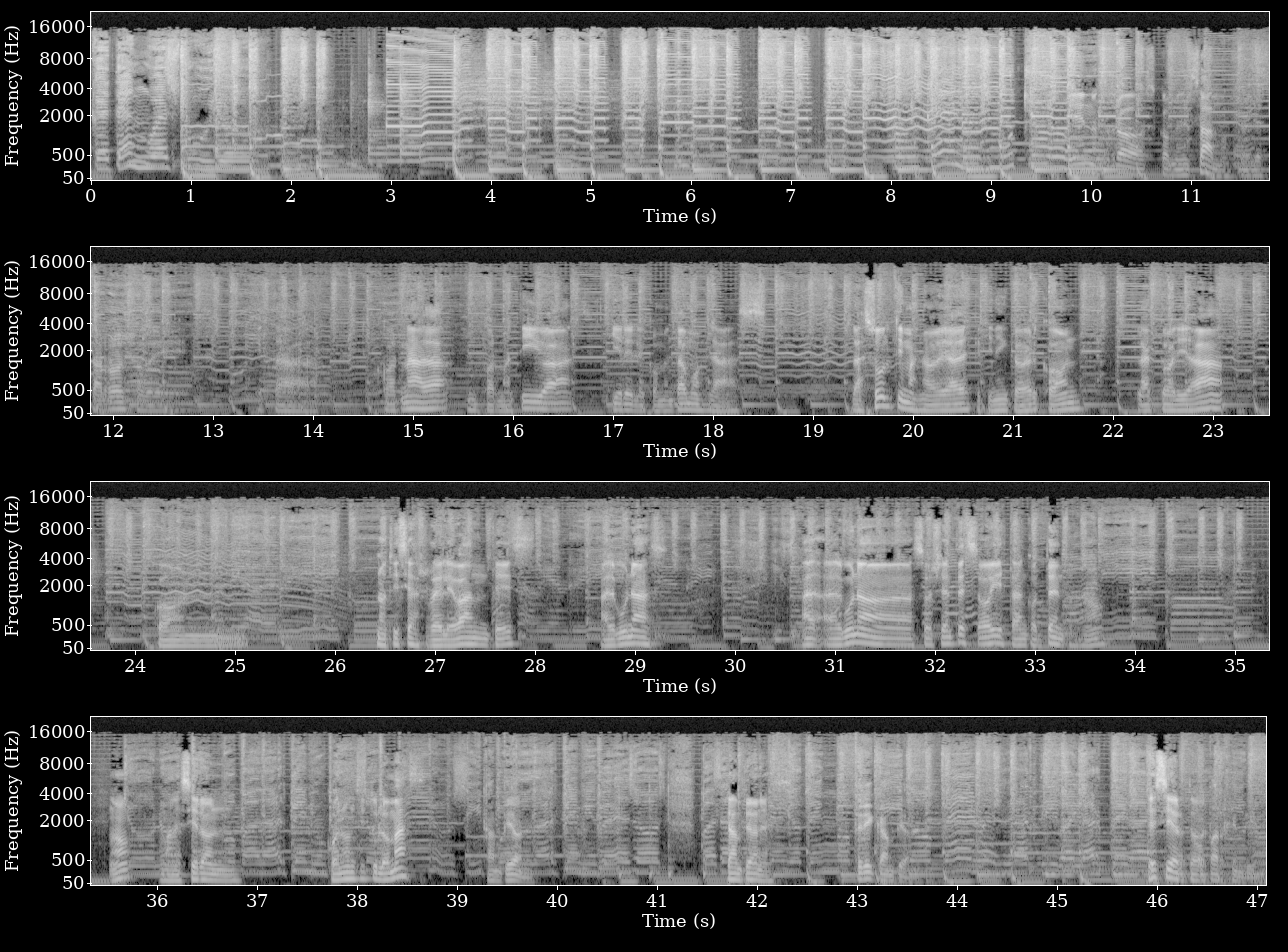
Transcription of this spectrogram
que tengo es tuyo. Nosotros comenzamos el desarrollo de esta jornada informativa. Quiere, le comentamos las, las últimas novedades que tienen que ver con la actualidad, con noticias relevantes. Algunas, a- algunas oyentes hoy están contentos, ¿no? ¿No? Amanecieron con un título más. Campeones, Campeones. tricampeones. Es cierto. Copa Argentina.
